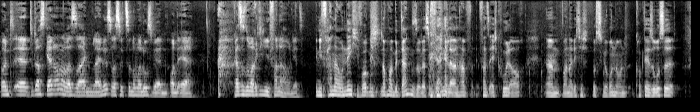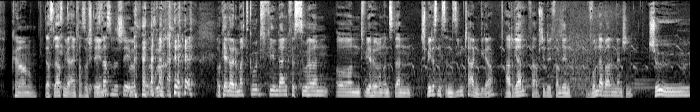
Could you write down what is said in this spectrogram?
und äh, du darfst gerne auch noch was sagen, Linus. Was willst du nochmal loswerden on air? Du kannst uns nochmal richtig in die Pfanne hauen jetzt. In die Pfanne auch nicht. Ich wollte mich nochmal bedanken, so, dass ihr mich eingeladen habt. Fand es echt cool auch. Ähm, war eine richtig lustige Runde und Cocktailsoße, keine Ahnung. Das lassen wir einfach so stehen. lassen wir es stehen. Also, Okay, Leute, macht's gut. Vielen Dank fürs Zuhören und wir hören uns dann spätestens in sieben Tagen wieder. Adrian, verabschiede dich von den wunderbaren Menschen. Tschüss.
